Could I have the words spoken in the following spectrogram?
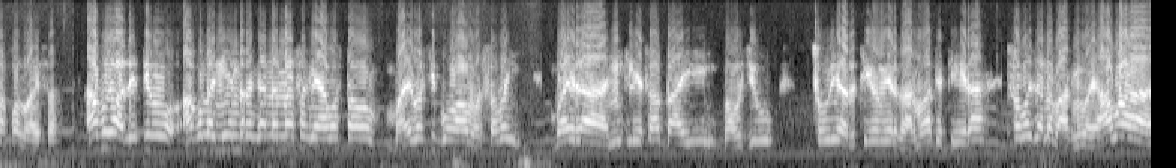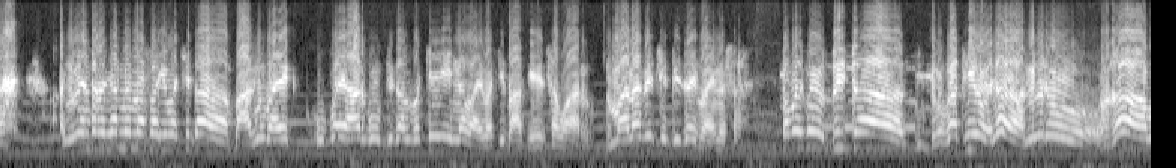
सफल भएछ। आफूहरूले त्यो आगोलाई नियन्त्रण गर्न नसक्ने अवस्थामा भएपछि बाउ सबै बाहिर निक्लिएछ दाई भाउजू छोरीहरू थियो मेरो घरमा त्यतिखेर सबैजना भाग्नुभयो। अब नियन्त्रण गर्न नसकेपछि त भाग्नु बाहेक उपाय अर्को विकल्प केही नभएपछि भागेछ उहाँहरू। मानवीय क्षति चाहिँ भएन सर। तपाईँको दुईटा ढोका थियो होइन? मेरो र अब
